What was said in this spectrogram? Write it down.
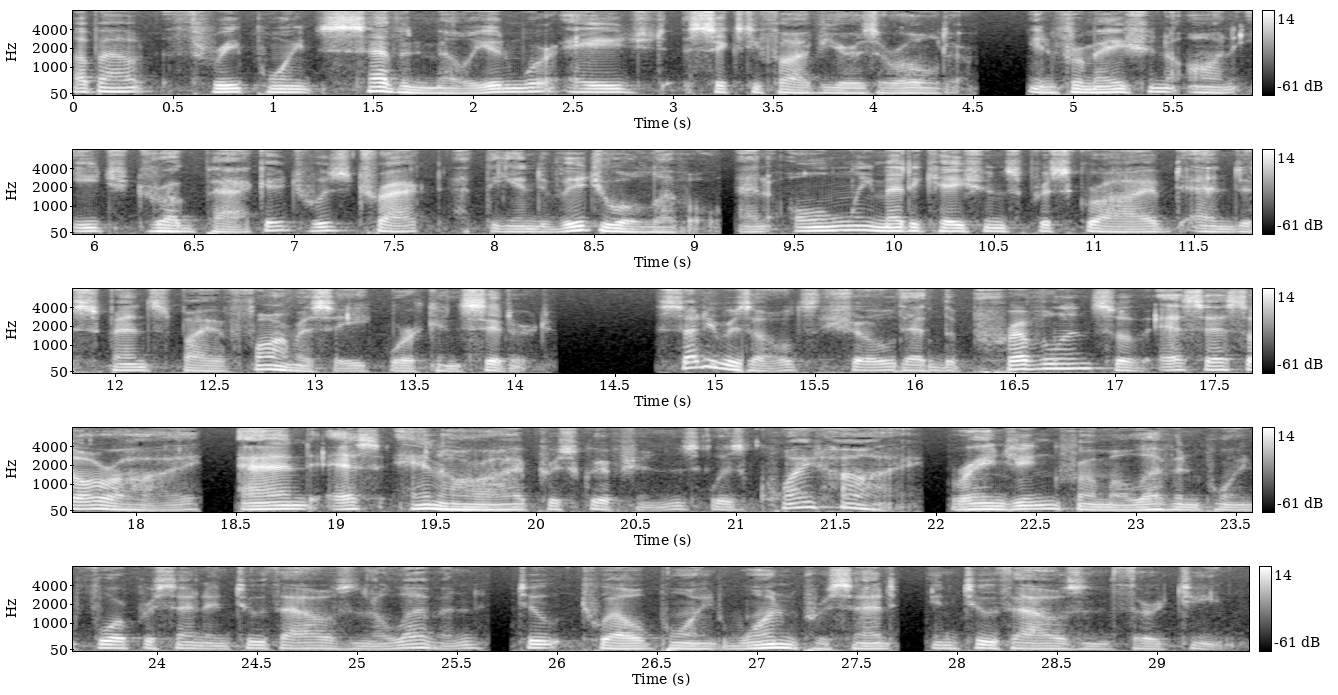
about 3.7 million were aged 65 years or older. Information on each drug package was tracked at the individual level, and only medications prescribed and dispensed by a pharmacy were considered. Study results show that the prevalence of SSRI and SNRI prescriptions was quite high, ranging from 11.4% in 2011 to 12.1% in 2013.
